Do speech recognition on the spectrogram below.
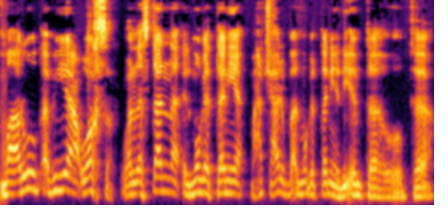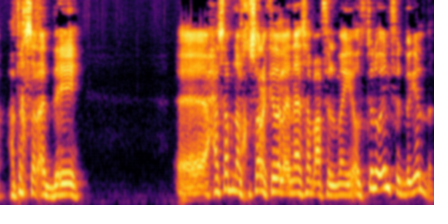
معروض أبيع وأخسر ولا أستنى الموجة الثانية ما حدش عارف بقى الموجة الثانية دي إمتى وبتاع. هتخسر قد إيه؟ آه، حسبنا الخسارة كده لقيناها 7% قلت له انفد بجلدك.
